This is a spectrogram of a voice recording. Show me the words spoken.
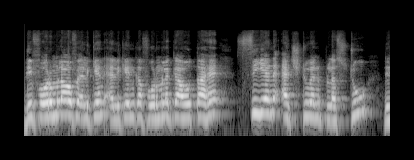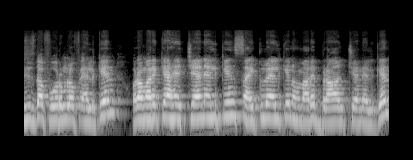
the formula of alkane alkane का फॉर्मूला क्या होता है? C N H two N plus two this is the formula of alkane और हमारे क्या है? चैन एल्केन साइक्लो एल्केन हमारे ब्रांच चैन एल्केन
